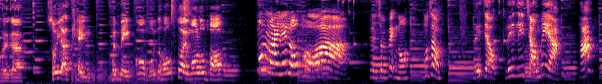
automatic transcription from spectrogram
佢噶，所以阿瓊佢未過門都好，都係我老婆。我唔係你老婆啊！你係再逼我，我就你就你你就咩啊？嚇！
